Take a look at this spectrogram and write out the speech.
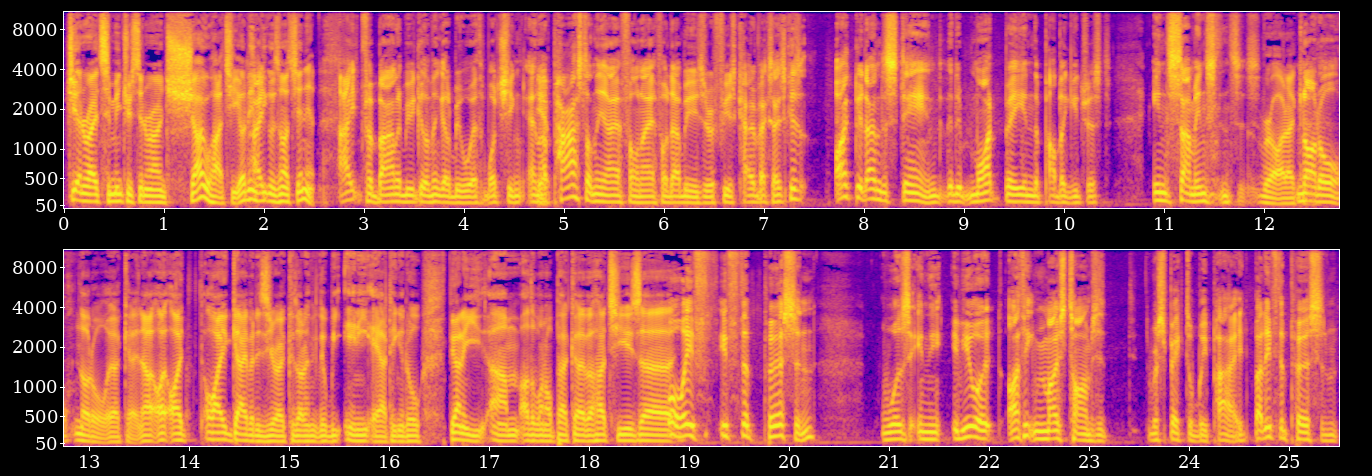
generate some interest in her own show, Hutchy. I didn't think there was much in it. Eight for Barnaby because I think it'll be worth watching. And I passed on the AFL and AFLWs who refused COVID vaccinations because I could understand that it might be in the public interest in some instances. Right, okay. Not all. Not all, okay. No, I, I, I gave it a zero because I don't think there'll be any outing at all. The only um, other one I'll back over, Hutchy, is uh, Well, if if the person was in the if you were, I think most times it, respect will be paid. But if the person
